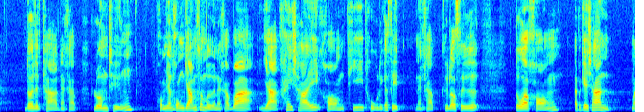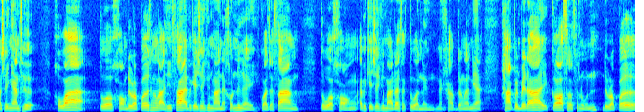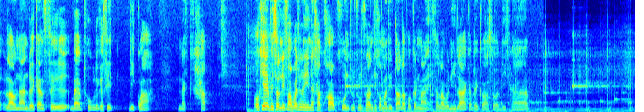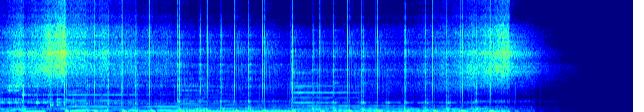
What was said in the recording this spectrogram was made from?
โดยเด็ดขาดนะครับ รวมถึงผมยังคงย้ำเสมอนะครับว่าอยากให้ใช้ของที่ถูกลิขสิทธิ์นะครับ คือเราซื้อตัวของแอปพลิเคชันมาใช้งานเถอะ เพราะว่าตัวของ developer ทั้งหลายที่สร้างแอปพลิเคชันขึ้นมาเนี่ยเขาเหนื่อยกว่าจะสร้างตัวของแอปพลิเคชันขึ้นมาได้สักตัวหนึ่งนะครับ ดังนั้นเนี่ย หากเป็นไปได้ก็สนับสนุน developer เหล่านั้นด้วยการซื้อแบบถูกลิขสิทธิ์ดีกว่านะครับ โอเคพิสดนี้ฝากไว้เท่านี้นะครับ ขอบคุณทุกๆท่านที่เข้ามาติดตามและพบกันใหม่สำหรับวันนี้ลากันไปก่อน สวัสดีครับ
